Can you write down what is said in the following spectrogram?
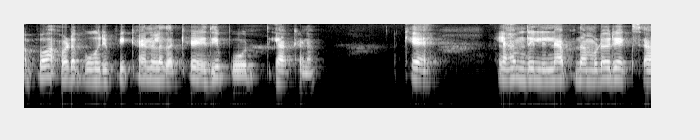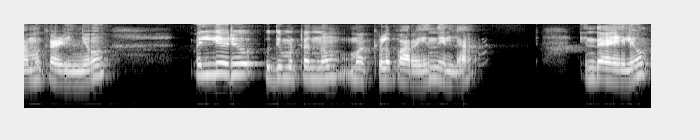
അപ്പോൾ അവിടെ പൂരിപ്പിക്കാനുള്ളതൊക്കെ എഴുതി പൂർത്തിയാക്കണം. ഓക്കെ? അലഹമില്ല അപ്പം നമ്മുടെ ഒരു എക്സാം കഴിഞ്ഞു. വലിയൊരു ബുദ്ധിമുട്ടൊന്നും മക്കൾ പറയുന്നില്ല. എന്തായാലും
